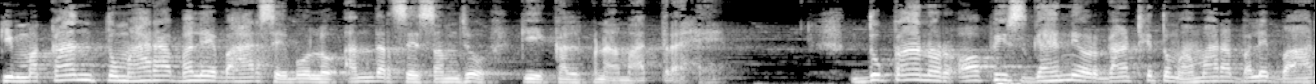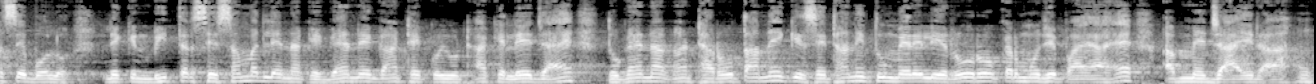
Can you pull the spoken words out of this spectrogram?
कि मकान तुम्हारा भले बाहर से बोलो, अंदर से समझो कि कल्पना मात्र है। दुकान और ऑफ़िस गहने और गांठे तुम हमारा भले बाहर से बोलो, लेकिन भीतर से समझ लेना कि गहने गांठे कोई उठा के ले जाए तो गहना गांठा रोता नहीं कि सेठानी तू मेरे लिए रो रो कर मुझे पाया है, अब मैं जा ही रहा हूँ।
